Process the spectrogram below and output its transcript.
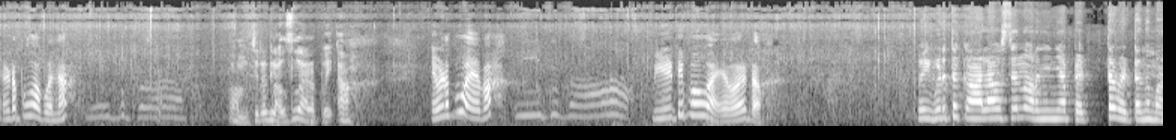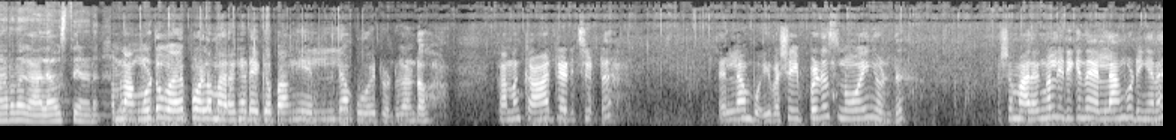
എവിടെ പോവാ പോന്ന? അമ്മച്ചിയുടെ ഗ്ലൗസ് താഴെ പോയി. ആ. എവിടെ പോവാ ഏവാ വീട്ടിൽ പോവാ ഏവാ കേട്ടോ? അപ്പോൾ ഇവിടുത്തെ കാലാവസ്ഥ എന്ന് പറഞ്ഞു കഴിഞ്ഞാൽ പെട്ട പെട്ടെന്ന് മാറുന്ന കാലാവസ്ഥയാണ്. നമ്മൾ അങ്ങോട്ട് പോയപ്പോൾ ഉള്ള മരങ്ങടയൊക്കെ ഭംഗി എല്ലാം പോയിട്ടുണ്ട് കണ്ടോ? കാരണം കാറ്റടിച്ചിട്ട് എല്ലാം പോയി. പക്ഷെ ഇപ്പോഴും സ്നോയിങ് ഉണ്ട്. പക്ഷെ മരങ്ങളിൽ ഇരിക്കുന്ന എല്ലാം കൂടി ഇങ്ങനെ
